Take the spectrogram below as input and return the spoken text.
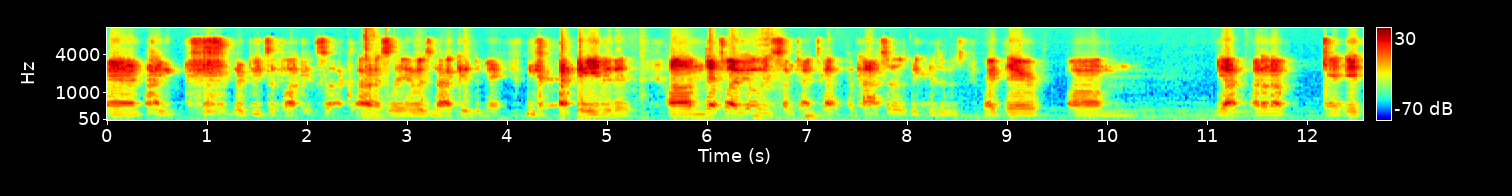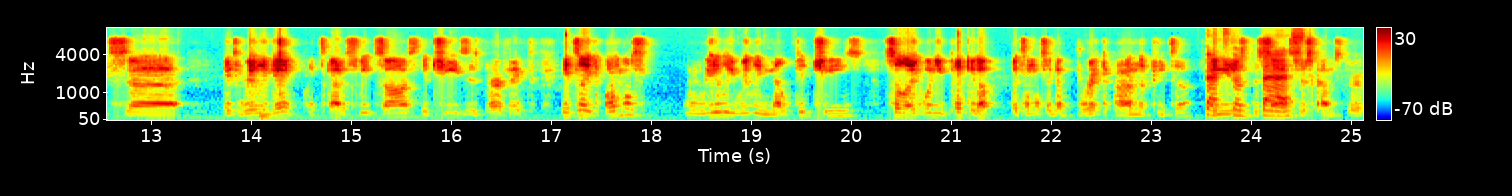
And I, their pizza fucking sucked. Honestly, it was not good to me. I hated it. Um, that's why we always sometimes got Picasso's because it was right there. Um, yeah, I don't know. It, it's uh, it's really good. It's got a sweet sauce. The cheese is perfect. It's like almost really, really melted cheese. So like when you pick it up, it's almost like a brick on the pizza, That's and you the just the best. sauce just comes through.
